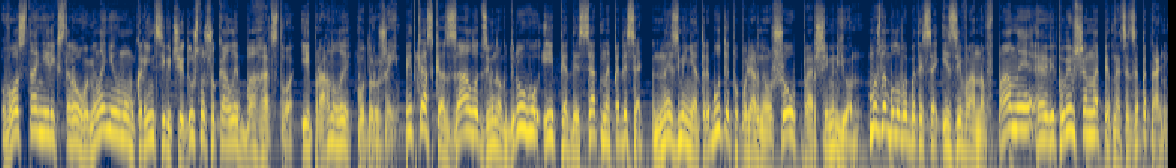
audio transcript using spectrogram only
В останній рік старого міленіуму українці відчайдушно шукали багатство і прагнули подорожей. Підказка залу, дзвінок другу і 50 на 50. Незмінні атрибути популярного шоу Перший мільйон. Можна було вибитися із Івана в пани, е, відповівши на 15 запитань.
